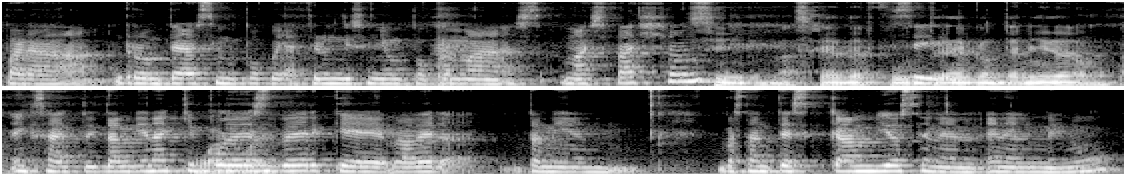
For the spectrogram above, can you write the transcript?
para romper así un poco y hacer un diseño un poco más, más fashion. Sí, más header, Sí. footer, contenido. Exacto, y también aquí Guay, puedes guay. ver que va a haber también bastantes cambios en el, en el menú,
